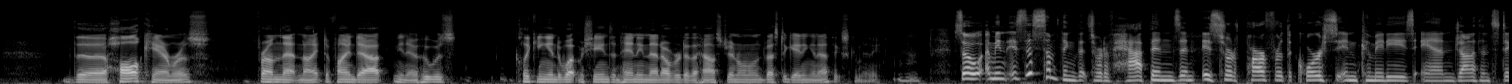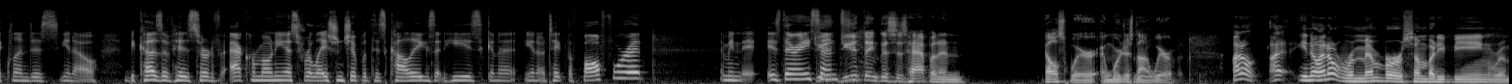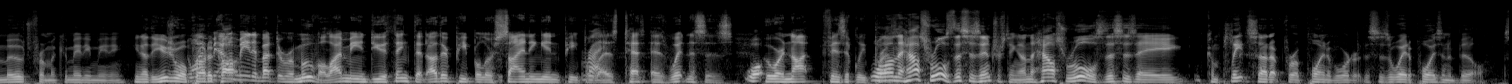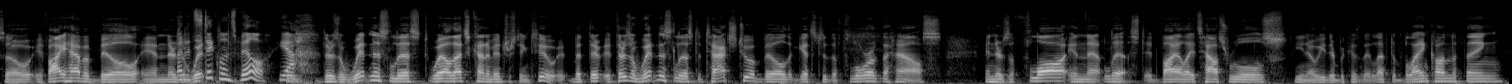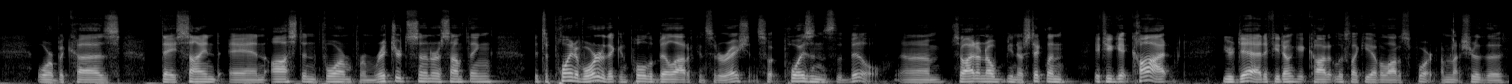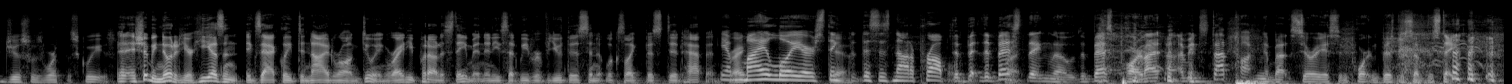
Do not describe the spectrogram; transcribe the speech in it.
the hall cameras from that night to find out, you know, who was clicking into what machines and handing that over to the House General Investigating and Ethics Committee. Mm-hmm. So, I mean, is this something that sort of happens and is sort of par for the course in committees? And Jonathan Stickland is, you know, because of his sort of acrimonious relationship with his colleagues, that he's going to, you know, take the fall for it? I mean, is there any Do you, sense? do you think this is happening elsewhere and we're just not aware of it? I don't, I, you know, I don't remember somebody being removed from a committee meeting. You know, the usual Well, I, mean, I don't mean about the removal. I mean, do you think that other people are signing in people Right. as tes- as witnesses Well- who are not physically present? Well, on the House rules, this is interesting. On the House rules, this is a complete setup for a point of order. This is a way to poison a bill. So if I have a bill and there's but a it's wit- Stickland's bill. Yeah. There's, there's a witness list. Well, that's kind of interesting too. But there, if there's a witness list attached to a bill that gets to the floor of the House, and there's a flaw in that list, it violates House rules. You know, either because they left a blank on the thing, or because they signed an Austin form from Richardson or something. It's a point of order that can pull the bill out of consideration, so it poisons the bill. Um, so I don't know, you know, Stickland. If you get caught, you're dead. If you don't get caught, it looks like you have a lot of support. I'm not sure the juice was worth the squeeze. And it should be noted here, he hasn't exactly denied wrongdoing, right? He put out a statement and he said, We've reviewed this and it looks like this did happen. yeah. right? My lawyers think Yeah. that this is not a problem. The, the best thing, though, the best part, I, I mean, stop talking about serious, important business of the state.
